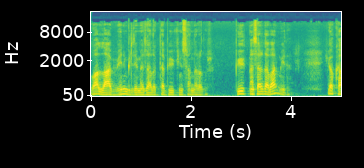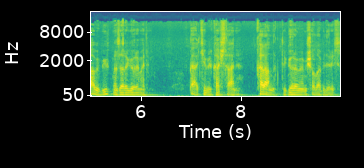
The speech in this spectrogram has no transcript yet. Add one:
Vallahi abi benim bildiğim mezarlıkta büyük insanlar olur. Büyük mezarı da var mıydı? Yok abi büyük mezarı göremedim. Belki birkaç tane. Karanlıktı, görememiş olabiliriz.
